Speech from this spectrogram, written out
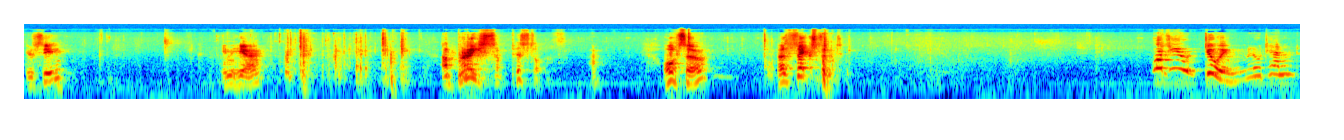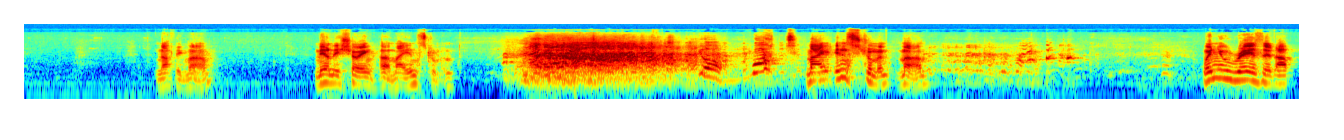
You see? In here, a brace of pistols. Also, a sextant. What are you doing, Lieutenant? Nothing, ma'am. Merely showing her my instrument. Your what? My instrument, ma'am. When you raise it up,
